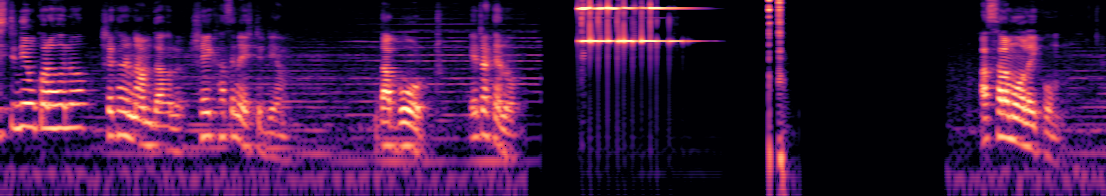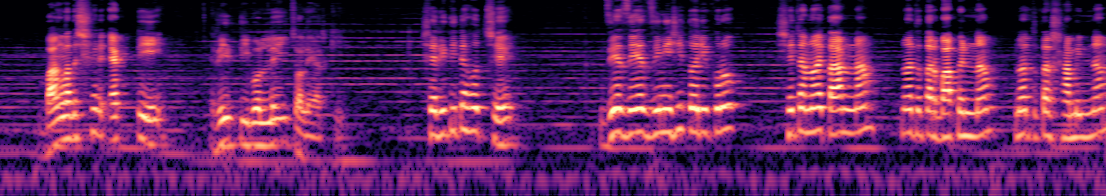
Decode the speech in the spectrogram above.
স্টেডিয়াম করা হলো, সেখানে নাম দেওয়া হলো, Sheikh Hasina stadium. The board, এটা কেন? আসসালামু আলাইকুম। বাংলাদেশের একটি রীতি বললেই চলে আর কি। সে রীতিটা হচ্ছে, যে যে জিনিসই তৈরি করুক, সেটা নয় তার নাম নয়তো তার বাপের নাম নয়তো তার স্বামীর নাম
